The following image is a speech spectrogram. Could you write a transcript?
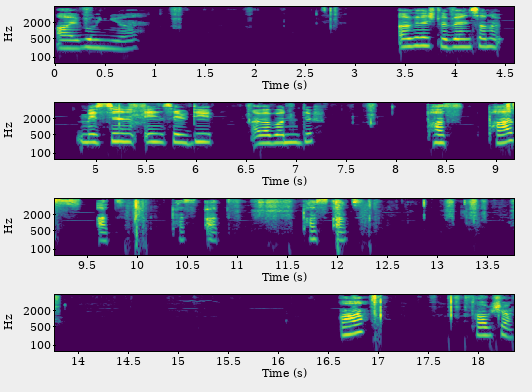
ayrı oynuyor. Arkadaşlar ben sana Messi'nin en sevdiği araba nedir? Pas pas at. Pas at. Pas at. Aha. Tavşan.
